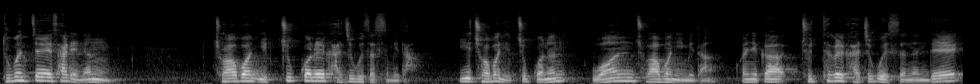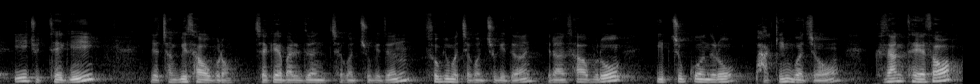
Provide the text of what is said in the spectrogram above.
두 번째 사례는 조합원 입주권을 가지고 있었습니다. 이 조합원 입주권은 원조합원입니다. 그러니까 주택을 가지고 있었는데 이 주택이 정비사업으로 재개발이든 재건축이든 소규모 재건축이든 이런 사업으로 입주권으로 바뀐 거죠. 그 상태에서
